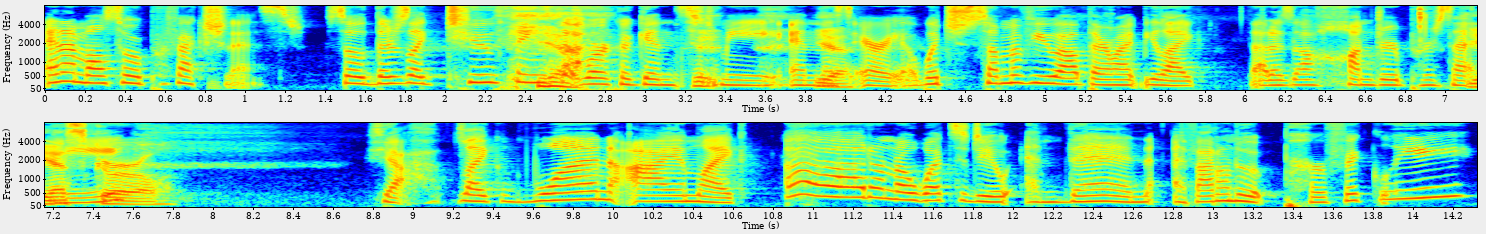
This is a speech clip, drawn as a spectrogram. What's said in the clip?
and i'm also a perfectionist. So there's like two things Yeah. that work against me in this area which some of you out there might be like that is a hundred percent yes, me. girl. yeah. Like one i am like oh i don't know what to do. And then if i don't do it perfectly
